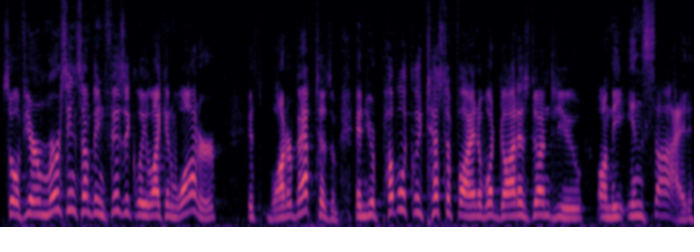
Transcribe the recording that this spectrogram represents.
So if you're immersing something physically, like in water, it's water baptism. And you're publicly testifying of what God has done to you on the inside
